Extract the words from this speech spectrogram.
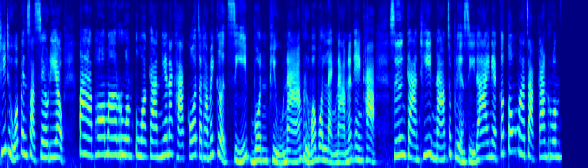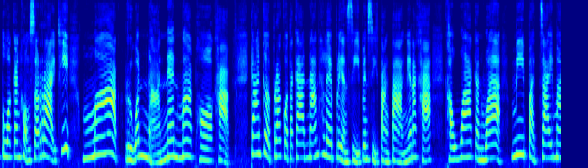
ที่ถือว่าเป็นสัตว์เซลล์เดียว แต่พอมารวมตัวกันเนี่ยนะคะ ก็จะทำให้เกิดสีบนผิวน้ำหรือว่าบนแหล่งน้ำนั่นเองค่ะ ซึ่งการที่น้ำจะเปลี่ยนสีได้เนี่ยก็ต้องมาจากการรวมตัวกันของสาหร่ายที่มาก หรือว่าหนานแน่นมากพอค่ะ การเกิดปรากฏการณ์น้ำทะเลเปลี่ยนสีเป็นสีต่างๆเนี่ยนะคะ เขาว่ากันว่ามีปัจจัยมา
